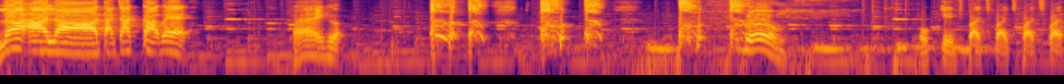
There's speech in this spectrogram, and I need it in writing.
La ala, tak cakap eh. Hai ke? Okey, cepat, cepat, cepat, cepat.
